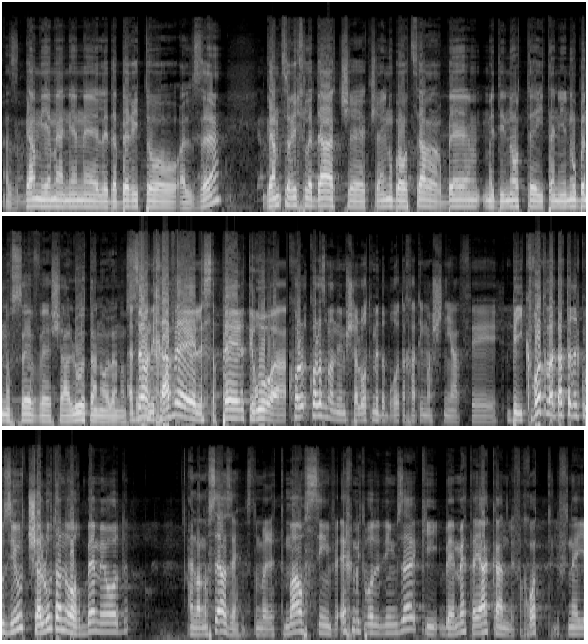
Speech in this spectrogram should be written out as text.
אז גם יהיה מעניין לדבר איתו על זה. גם צריך לדעת שכשהיינו באוצר, הרבה מדינות אה, התעניינו בנושא ושאלו אותנו על הנושא. אז זהו, אני חייב אה, לספר, תראו, כל, כל הזמן ממשלות מדברות אחת עם השנייה, ובעקבות ועדת הריכוזיות שאלו אותנו הרבה מאוד על הנושא הזה. זאת אומרת, מה עושים ואיך מתמודדים עם זה, כי באמת היה כאן, לפחות לפני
